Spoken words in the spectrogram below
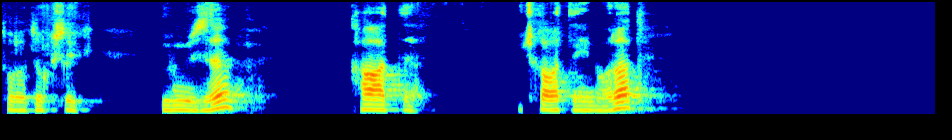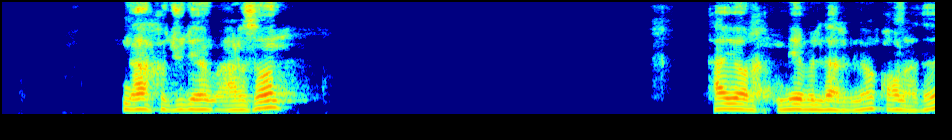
to'la to'kislik uyimiz qavati uch qavatdan iborat. Narxi judayam arzon. Tayyor mebellar bilan qoladi.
